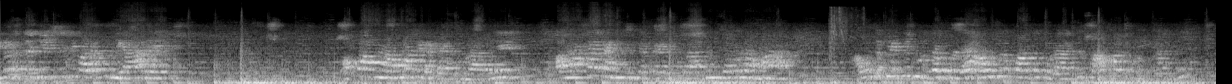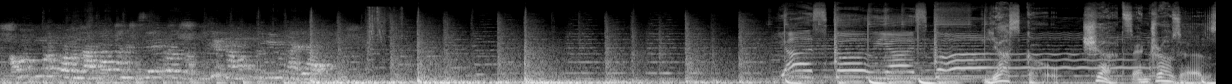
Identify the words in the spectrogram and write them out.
இருபத்தஞ்சு வருஷத்துக்கு வளர்ப்பு யாரு? அப்பா அவங்க அம்மா கிட்ட பேசக்கூடாது. அவங்க அக்கா தங்கச்சி கிட்ட பேசக்கூடாதுன்னு சொல்லலாமா? அவங்க பெற்று கொடுத்த புள்ள அவங்க பார்க்க கூடாது சாப்பாடு கொடுக்காது. அவங்க கூட பிறந்த அக்கா தங்கச்சி சேர்க்கறதுக்கு நமக்கு உரிமை கிடையாது Yasko, Yasko. Yasko Shirts and Trousers.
